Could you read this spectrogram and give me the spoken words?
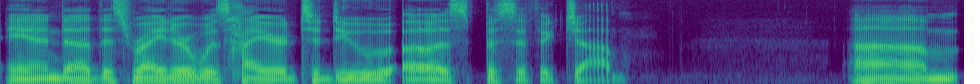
And uh, this writer was hired to do a specific job. Um,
